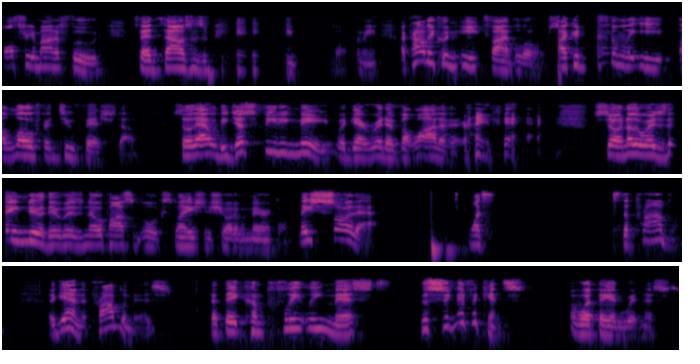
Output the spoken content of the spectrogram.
paltry amount of food fed thousands of people. I mean, I probably couldn't eat five loaves. I could definitely eat a loaf and two fish, though. So that would be just feeding me would get rid of a lot of it right there. So in other words, they knew there was no possible explanation short of a miracle. They saw that. What's the problem? Again, the problem is that they completely missed the significance of what they had witnessed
